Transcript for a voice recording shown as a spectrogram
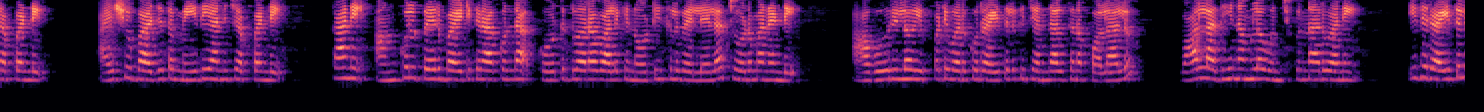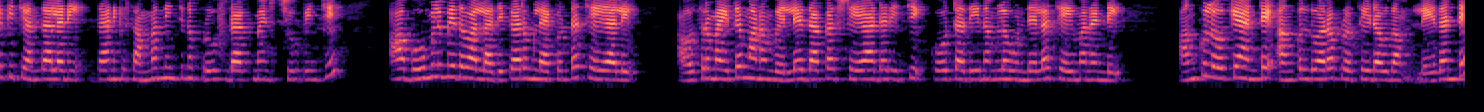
చెప్పండి. ఐషు బాధ్యత మీది అని చెప్పండి. కానీ అంకుల్ పేరు బయటికి రాకుండా కోర్టు ద్వారా వాళ్ళకి నోటీసులు వెళ్ళేలా చూడమనండి. ఆ ఊరిలో ఇప్పటి వరకు రైతులకి చెందాల్సిన పొలాలు వాళ్ళ అధీనంలో ఉంచుకున్నారు అని. ఇది రైతులకి చెందాలని దానికి సంబంధించిన ప్రూఫ్ డాక్యుమెంట్స్ చూపించి ఆ భూముల మీద వాళ్ళ అధికారం లేకుండా చేయాలి. అవసరమైతే మనం వెళ్ళేదాకా స్టే ఆర్డర్ ఇచ్చి కోర్టు అధీనంలో ఉండేలా చేయమనండి. అంకుల్ ఓకే అంటే అంకుల్ ద్వారా ప్రొసీడ్ అవుదాం. లేదంటే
